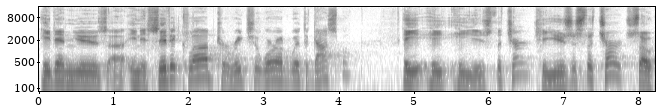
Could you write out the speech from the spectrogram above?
He didn't use uh, any civic club to reach the world with the gospel. He, he, he used the church. He uses the church. So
